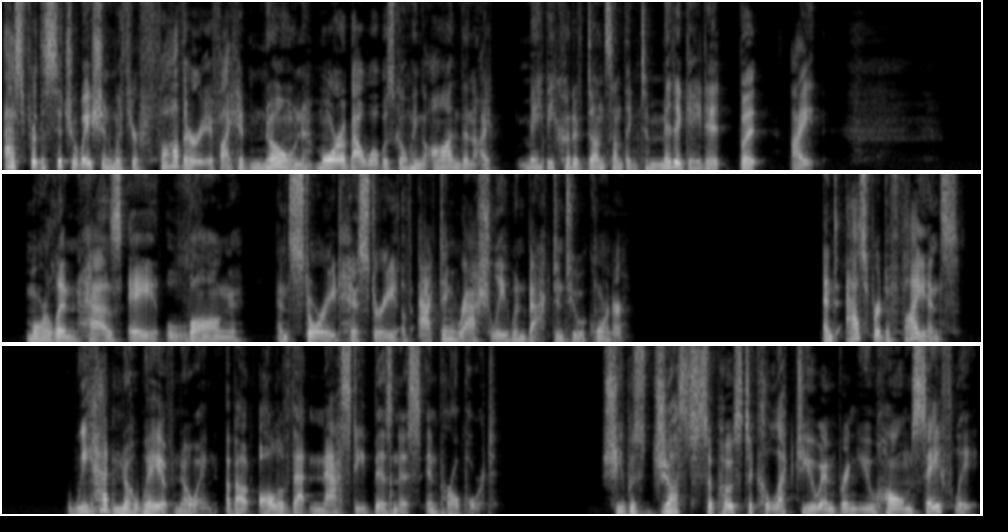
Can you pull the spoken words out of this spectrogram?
As for the situation with your father, if I had known more about what was going on, then I maybe could have done something to mitigate it, but I. Morlin has a long and storied history of acting rashly when backed into a corner. And as for Defiance, we had no way of knowing about all of that nasty business in Pearlport. She was just supposed to collect you and bring you home safely.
